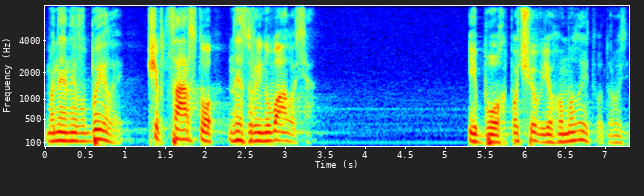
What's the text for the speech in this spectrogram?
мене не вбили, щоб царство не зруйнувалося. І Бог почув його молитву, друзі.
